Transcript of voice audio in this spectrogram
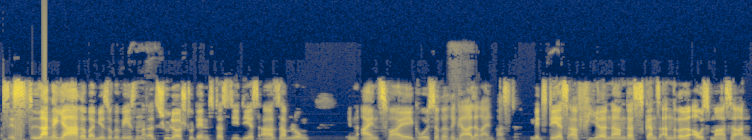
Es ist lange Jahre bei mir so gewesen, als Schüler, Student, dass die DSA-Sammlung in ein, zwei größere Regale reinpasste. Mit DSA 4 nahm das ganz andere Ausmaße an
